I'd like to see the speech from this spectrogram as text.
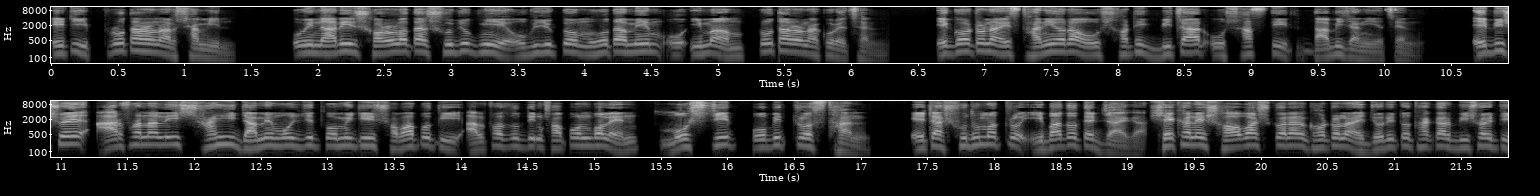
এটি প্রতারণার সামিল। ওই নারীর সরলতার সুযোগ নিয়ে অভিযুক্ত মোহতামিম ও ইমাম প্রতারণা করেছেন। এ ঘটনায় স্থানীয়রাও সঠিক বিচার ও শাস্তির দাবি জানিয়েছেন। এ বিষয়ে আরফান আলী শাহী জামে মসজিদ কমিটির সভাপতি আলফাজউদ্দিন স্বপন বলেন, মসজিদ পবিত্র স্থান, এটা শুধুমাত্র ইবাদতের জায়গা। সেখানে সহবাস করার ঘটনায় জড়িত থাকার বিষয়টি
